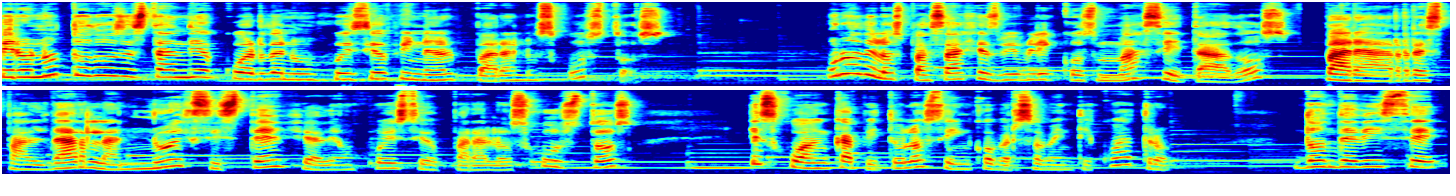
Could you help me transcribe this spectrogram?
pero no todos están de acuerdo en un juicio final para los justos. Uno de los pasajes bíblicos más citados para respaldar la no existencia de un juicio para los justos es Juan capítulo 5 verso 24, donde dice,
